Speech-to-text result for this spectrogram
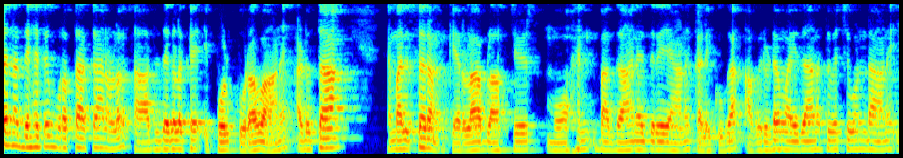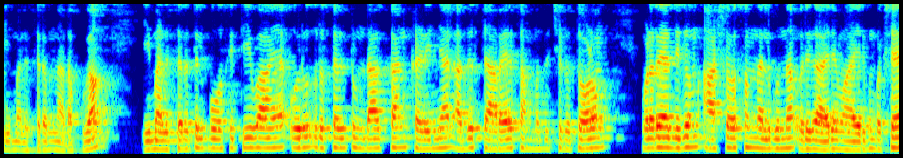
തന്നെ അദ്ദേഹത്തെ പുറത്താക്കാനുള്ള സാധ്യതകളൊക്കെ ഇപ്പോൾ കുറവാണ്. അടുത്ത മത്സരം കേരള ബ്ലാസ്റ്റേഴ്സ് മോഹൻ ബഗാനെതിരെയാണ് കളിക്കുക. അവരുടെ മൈതാനത്ത് വെച്ചുകൊണ്ടാണ് ഈ മത്സരം നടക്കുക. ഈ മത്സരത്തിൽ പോസിറ്റീവായ ഒരു റിസൾട്ട് ഉണ്ടാക്കാൻ കഴിഞ്ഞാൽ അത് സ്റ്റാറയെ സംബന്ധിച്ചിടത്തോളം വളരെയധികം ആശ്വാസം നൽകുന്ന ഒരു കാര്യമായിരിക്കും. പക്ഷേ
